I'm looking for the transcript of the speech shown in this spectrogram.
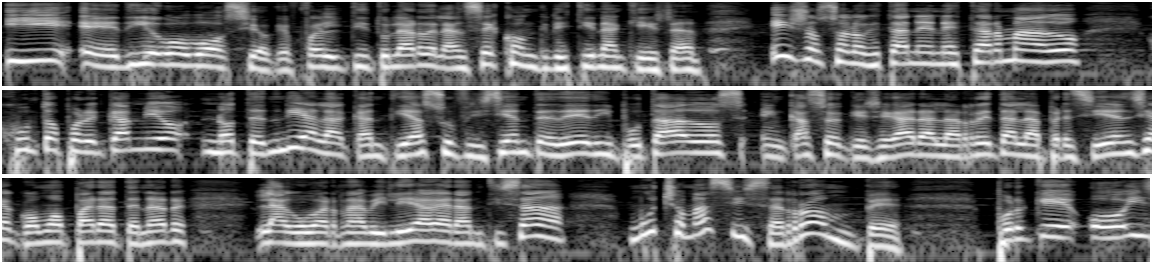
y eh, Diego Bocio, que fue el titular del ANSES con Cristina Kirchner. Ellos son los que están en este armado. Juntos por el Cambio no tendría la cantidad suficiente de diputados en caso de que llegara Larreta a la presidencia como para tener la gobernabilidad garantizada. Mucho más si se rompe. Porque hoy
